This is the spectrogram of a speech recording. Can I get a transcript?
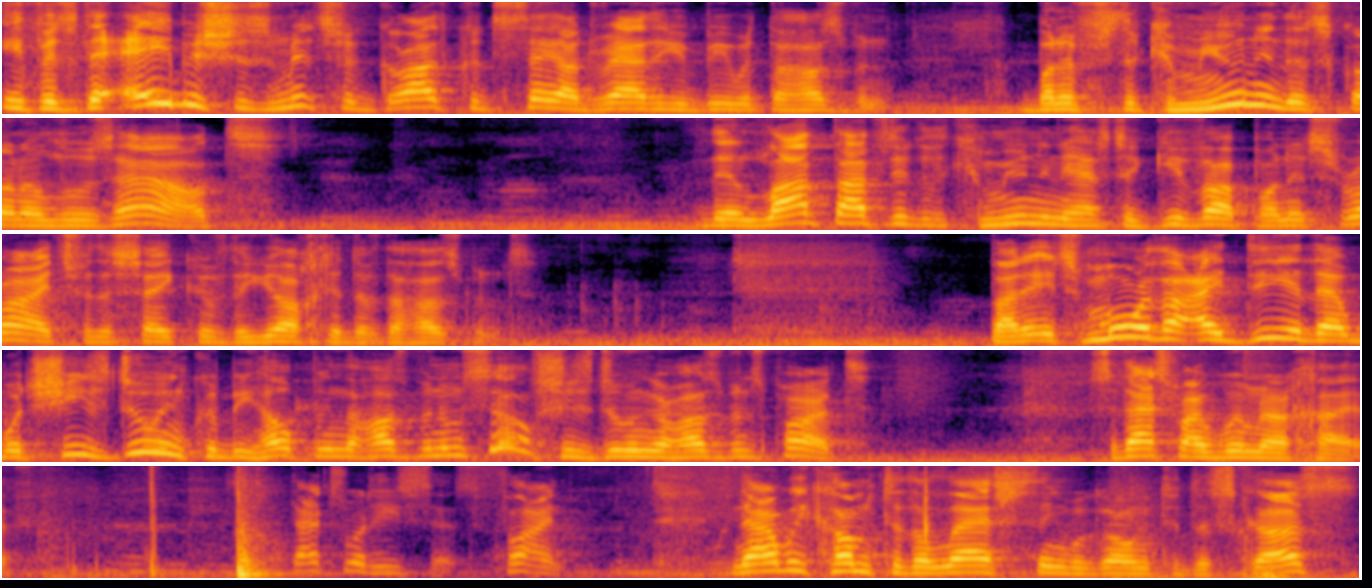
if it's the Abish's mitzvah, God could say, "I'd rather you be with the husband." But if it's the community that's going to lose out, then lav daftik the community has to give up on its rights for the sake of the yochid of the husband. But it's more the idea that what she's doing could be helping the husband himself. She's doing her husband's part. So that's why women are chayiv. That's what he says. Fine. Now we come to the last thing we're going to discuss,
